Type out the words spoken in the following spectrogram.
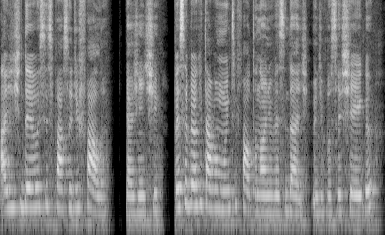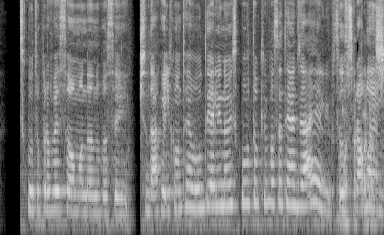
a gente deu esse espaço de fala. Que a gente percebeu que estava muito em falta na universidade, onde você chega, escuta o professor mandando você estudar aquele conteúdo e ele não escuta o que você tem a dizer a ele, os seus problemas.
